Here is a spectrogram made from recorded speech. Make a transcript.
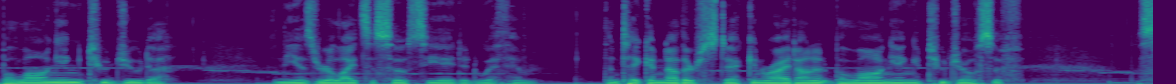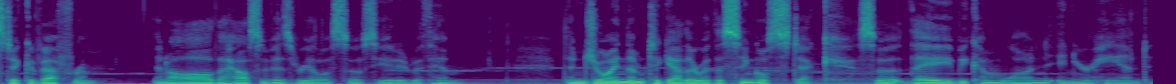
belonging to Judah and the Israelites associated with him. Then take another stick and write on it belonging to Joseph, the stick of Ephraim, and all the house of Israel associated with him. Then join them together with a single stick, so that they become one in your hand.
